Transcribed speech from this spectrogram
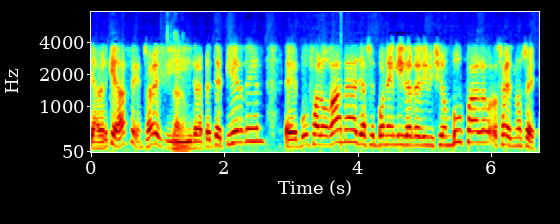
y a ver qué hacen, ¿sabes? Y, de repente pierden, eh, Buffalo gana, ya se pone líder de división Buffalo, ¿sabes? No sé,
